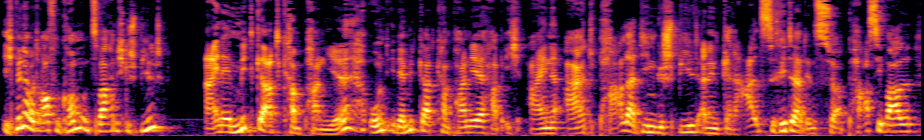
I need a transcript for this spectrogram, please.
Ich bin aber drauf gekommen und zwar habe ich gespielt eine Midgard-Kampagne und in der Midgard-Kampagne habe ich eine Art Paladin gespielt, einen Gralsritter, den Sir Parsival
